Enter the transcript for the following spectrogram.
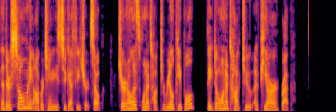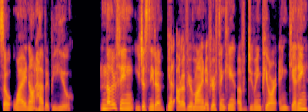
that there's so many opportunities to get featured. So journalists want to talk to real people. They don't want to talk to a PR rep. So why not have it be you? Another thing you just need to get out of your mind if you're thinking of doing PR and getting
